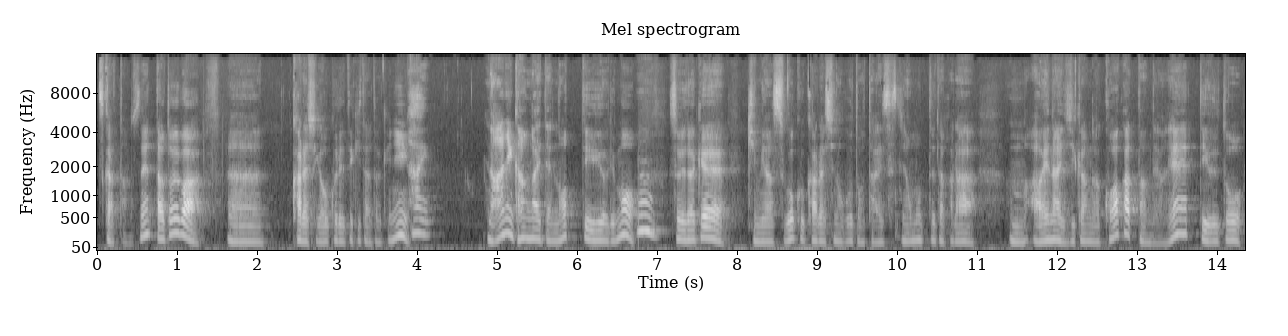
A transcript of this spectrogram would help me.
使ったんですね。例えば、うん彼氏が遅れてきた時に、はい、何考えてんの？っていうよりも、うん、それだけ君はすごく彼氏のことを大切に思ってたから、うん、会えない時間が怖かったんだよねっていうと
